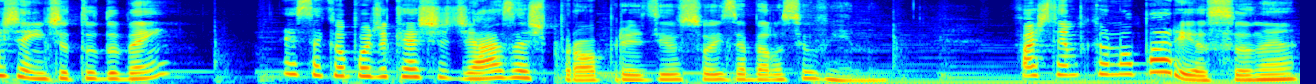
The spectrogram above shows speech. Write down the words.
Oi, gente, tudo bem? Esse aqui é o podcast de Asas Próprias e eu sou Isabela Silvino. Faz tempo que eu não apareço, né?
